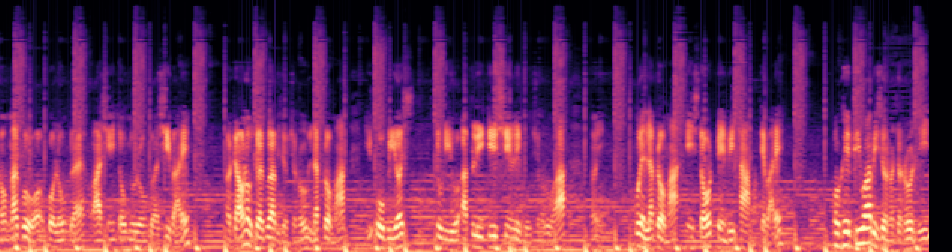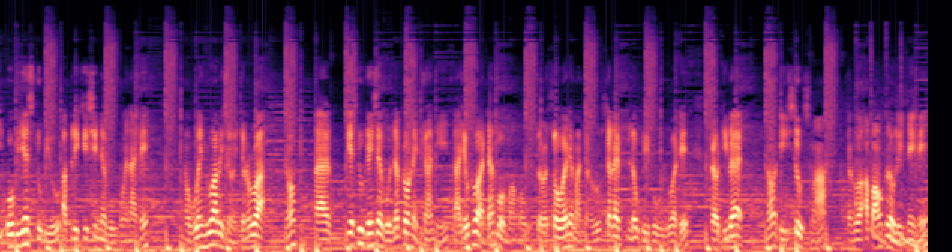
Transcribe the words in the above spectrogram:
နော် MacBook ရောအကုန်လုံးအတွက် version 3မျိုးလုံးအတွက်ရှိပါတယ် download ဆွဲပြရပြီဆိုကျွန်တော်တို့ laptop မှာဒီ OBS Studio application လေးကိုကျွန်တော်တို့ကနော် ကိုယ့်ရဲ့ laptop မှာ install တင်ပေးထားမှာဖြစ်ပါတယ် Okay ပြီးသွားပြီဆိုတော့ကျွန်တော်တို့ဒီ OBS Studio application နဲ့ကိုဝင်လိုက်မယ်။ဝင်ပြီးသွားပြီဆိုရင်ကျွန်တော်တို့ကနော်အဲ PS2 game set ကို laptop နဲ့ join ပြီးဒါရုပ်ထွက်အတန်းပေါ်မှာမဟုတ်ဘူးကျွန်တော် software ထဲမှာကျွန်တော်တို့ select လုပ်ပေးဖို့လိုအပ်တယ်။အဲ့တော့ဒီဘက်နော်ဒီ source မှာကျွန်တော်တို့အပေါင်း cloud လေးနှိပ်မယ်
